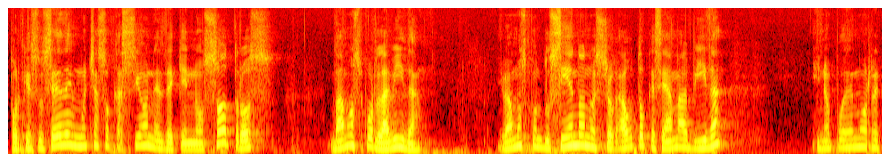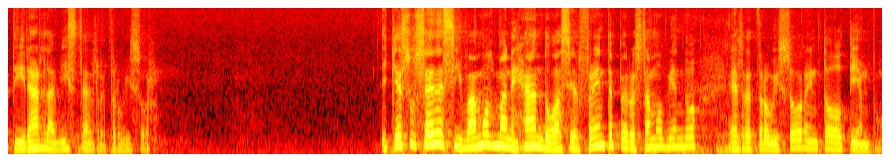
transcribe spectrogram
Porque sucede en muchas ocasiones de que nosotros vamos por la vida y vamos conduciendo nuestro auto que se llama vida y no podemos retirar la vista del retrovisor. ¿Y qué sucede si vamos manejando hacia el frente pero estamos viendo el retrovisor en todo tiempo?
